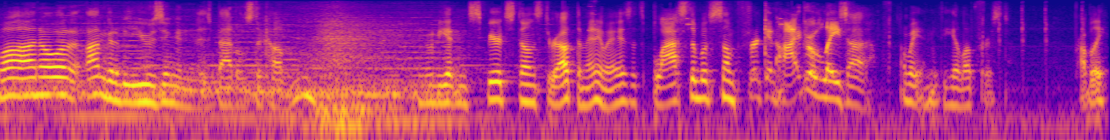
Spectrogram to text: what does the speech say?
Well, I know what I'm going to be using in these battles to come. Going to be getting spirit stones throughout them anyways. Let's blast them with some freaking hydro laser. Oh wait, I need to heal up first. Probably.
